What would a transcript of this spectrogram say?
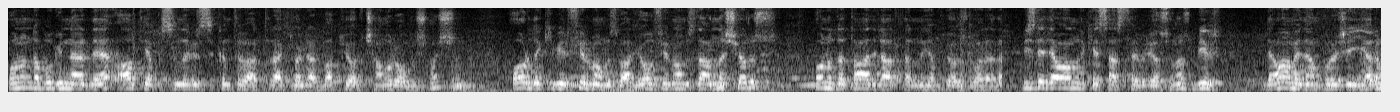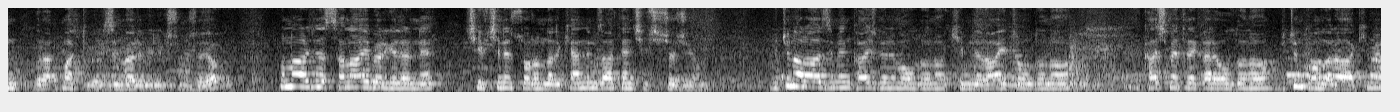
Onun da bugünlerde altyapısında bir sıkıntı var. Traktörler batıyor, çamur oluşmuş. Oradaki bir firmamız var. Yol firmamızla anlaşıyoruz. Onu da tadilatlarını yapıyoruz bu arada. Bizde devamlılık esastır biliyorsunuz. Bir devam eden projeyi yarım bırakmak gibi bizim böyle bir lüksümüz de yok. Bunun haricinde sanayi bölgelerini, çiftçinin sorunları, kendim zaten çiftçi çocuğum. Bütün arazimin kaç dönüm olduğunu, kimlere ait olduğunu, kaç metrekare olduğunu, bütün konulara hakimim.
